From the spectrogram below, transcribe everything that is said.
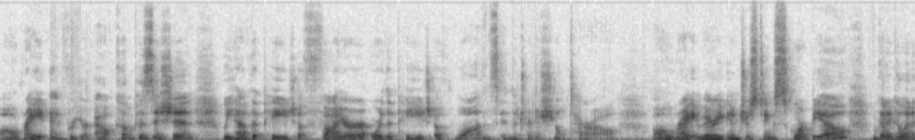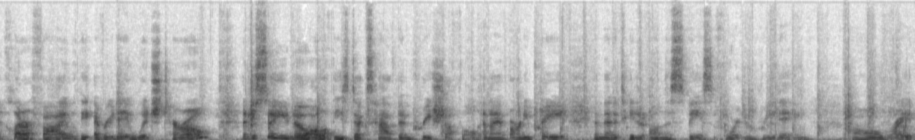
All right, and for your outcome position, we have the Page of Fire or the Page of Wands in the traditional tarot. All right, very interesting, Scorpio. I'm going to go in and clarify with the Everyday Witch Tarot. And just so you know, all of these decks have been pre-shuffled, and I have already prayed and meditated on this space for your reading. All right,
